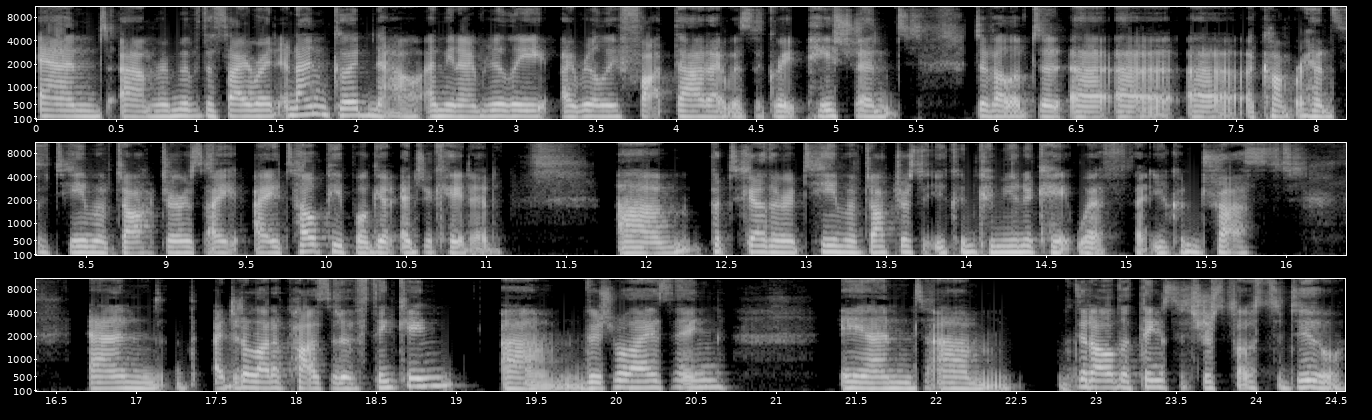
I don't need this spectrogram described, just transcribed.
and um, removed the thyroid. And I'm good now. I mean, I really, I really fought that. I was a great patient, developed a, a, a, a comprehensive team of doctors. I, I tell people get educated, um, put together a team of doctors that you can communicate with, that you can trust and I did a lot of positive thinking, um, visualizing, and um, did all the things that you're supposed to do.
